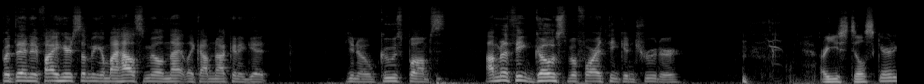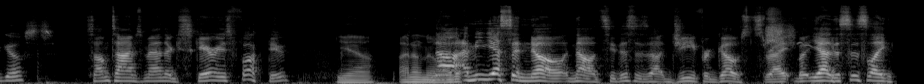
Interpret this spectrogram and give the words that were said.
But then if I hear something in my house in the middle of the night, like I'm not gonna get, you know, goosebumps. I'm gonna think ghost before I think intruder. Are you still scared of ghosts? Sometimes, man, they're scary as fuck, dude. Yeah. I don't know. No, I don't- I mean yes and no. No, see, this is a G for ghosts, right? But yeah, this is like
